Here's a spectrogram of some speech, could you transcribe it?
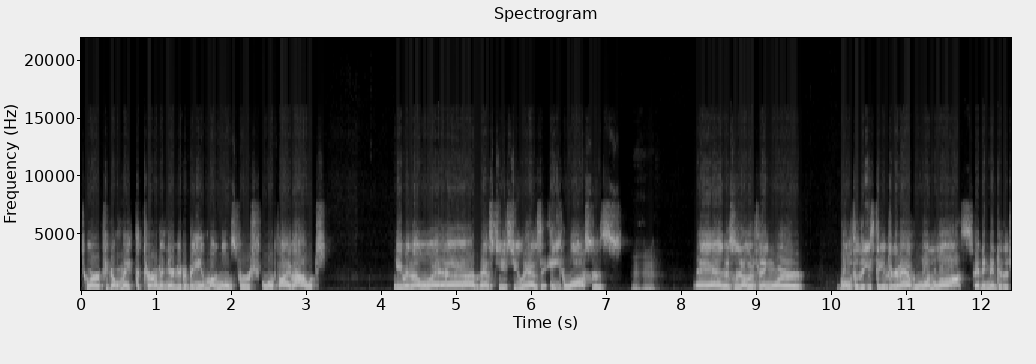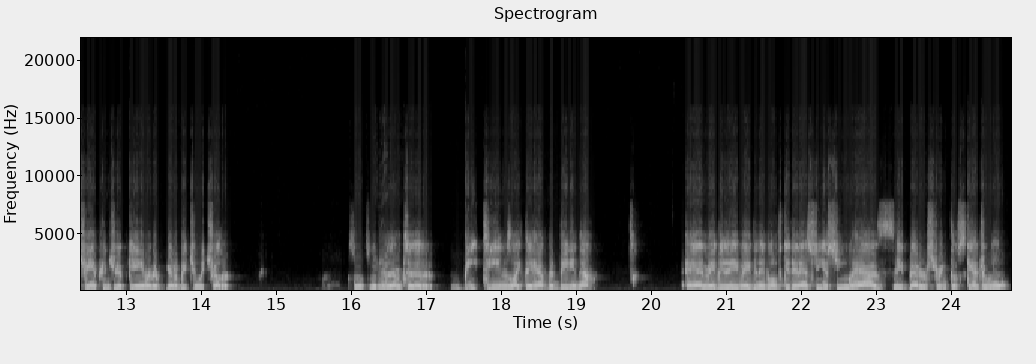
To where if you don't make the tournament, you're going to be among those first four or five out. Even though uh, SDSU has eight losses, Mm-hmm. and this is another thing where both of these teams are going to have one loss heading into the championship game, and they're going to be to each other. So it's good for them to beat teams like they have been beating them. And maybe they maybe they both get in. SDSU has a better strength of schedule.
